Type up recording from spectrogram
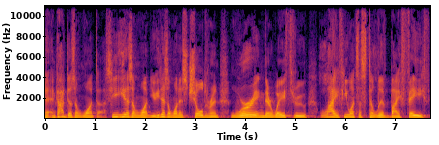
And God doesn't want us. He, he doesn't want you. He doesn't want His children worrying their way through life. He wants us to live by faith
